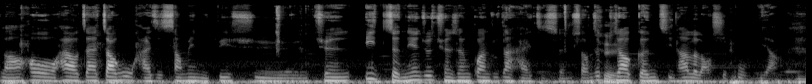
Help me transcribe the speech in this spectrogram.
然后还有在照顾孩子上面，你必须全一整天就全神贯注在孩子身上，这比较跟其他的老师不一样嗯，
